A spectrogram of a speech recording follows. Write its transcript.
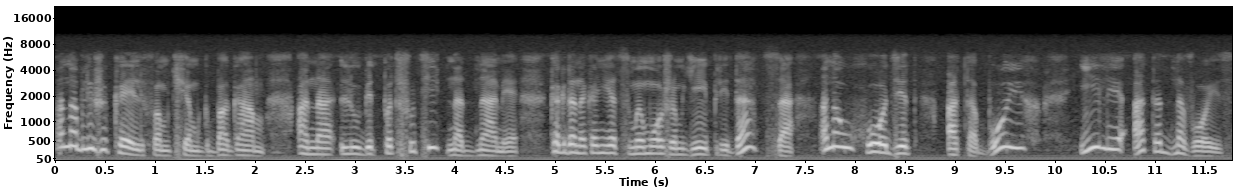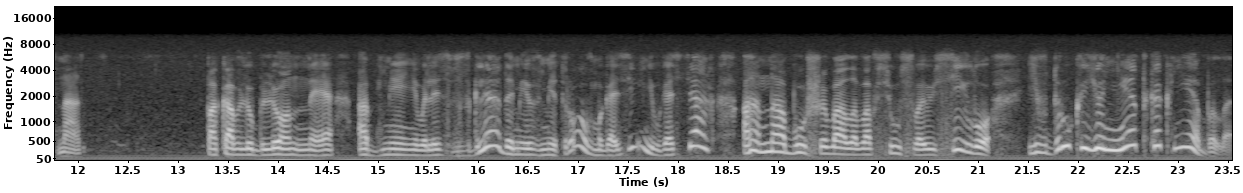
она ближе к эльфам, чем к богам. Она любит подшутить над нами. Когда, наконец, мы можем ей предаться, она уходит от обоих или от одного из нас. Пока влюбленные обменивались взглядами в метро, в магазине, в гостях, она бушевала во всю свою силу, и вдруг ее нет, как не было.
